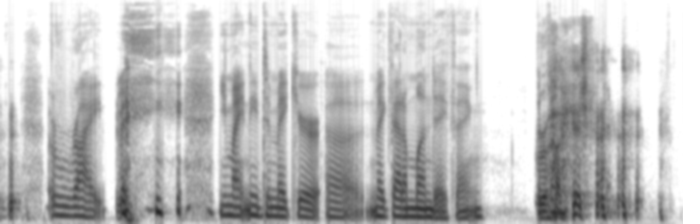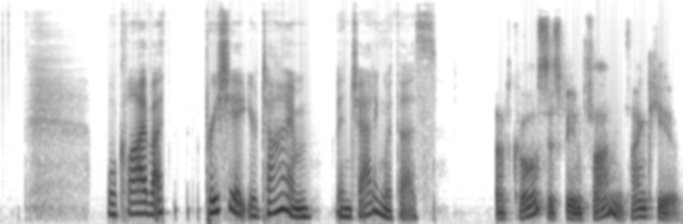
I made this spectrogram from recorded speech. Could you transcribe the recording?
right. you might need to make your uh, make that a Monday thing. Right. Well, Clive, I appreciate your time in chatting with us. Of course, it's been fun. Thank you.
